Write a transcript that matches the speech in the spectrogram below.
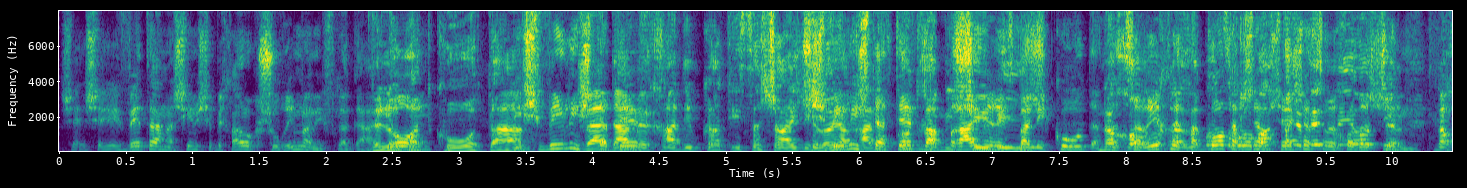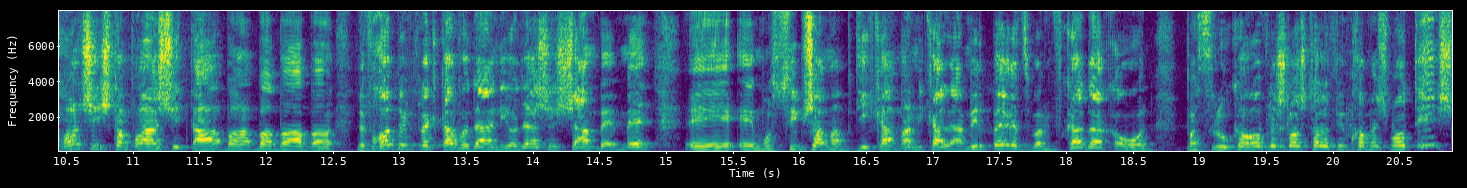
ש... שהבאת אנשים שבכלל לא קשורים למפלגה. ולא בדקו אותם. בשביל להשתתף- ואדם אחד עם כרטיס אשראי שלא בשביל יכל להשתתף לפקוד 50 איש. בפריימריז בליכוד, אתה צריך אז לחכות צריך עכשיו לומר את האמת 16 ביושר. חודשים. נכון שהשתפרה השיטה, ב- ב- ב- ב- לפחות במפלגת העבודה, אני יודע ששם באמת אה, הם עושים שם בדיקה מעמיקה. לעמיר פרץ במפקד האחרון פסלו קרוב ל-3,500 איש.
